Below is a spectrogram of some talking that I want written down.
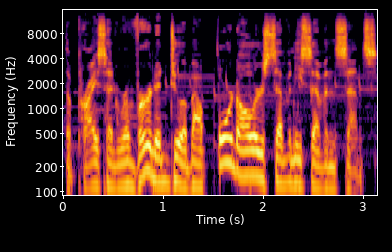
the price had reverted to about $4.77.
